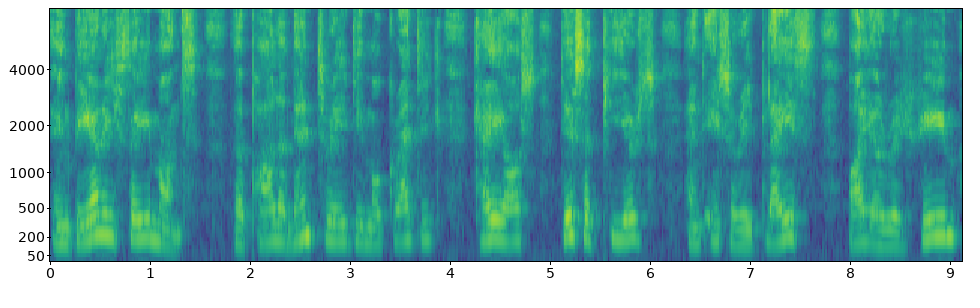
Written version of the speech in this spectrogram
in barely three months the parliamentary democratic chaos disappears and is replaced by a regime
